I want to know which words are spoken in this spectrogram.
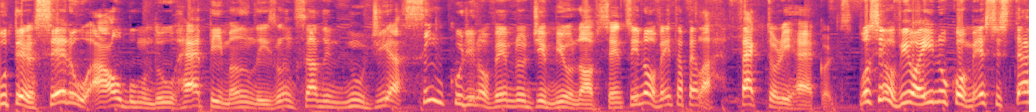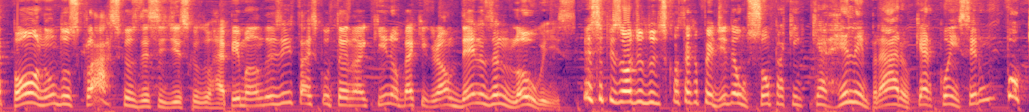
o terceiro álbum do Happy Mondays, lançado no dia 5 de novembro de 1990 pela Factory Records. Você ouviu aí no começo Step On, um dos clássicos desse disco do Happy Mondays, e está escutando aqui no background Dennis and Louis. Esse episódio do Discoteca Perdida é um som para quem quer relembrar ou quer conhecer um pouquinho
